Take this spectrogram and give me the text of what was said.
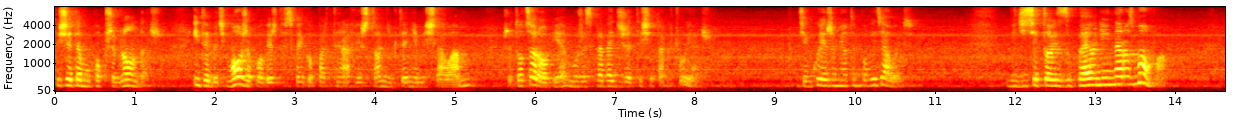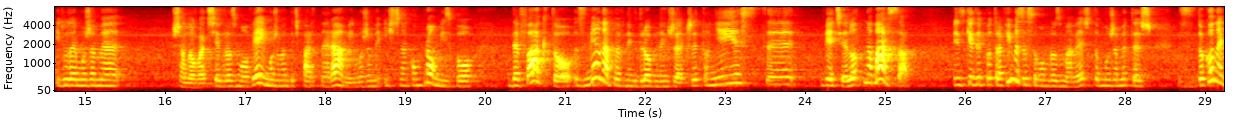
Ty się temu poprzyglądasz. I ty być może powiesz do swojego partnera, wiesz co, nigdy nie myślałam, że to, co robię, może sprawiać, że ty się tak czujesz. Dziękuję, że mi o tym powiedziałeś. Widzicie, to jest zupełnie inna rozmowa. I tutaj możemy szanować się w rozmowie i możemy być partnerami, możemy iść na kompromis, bo de facto zmiana pewnych drobnych rzeczy to nie jest, y, wiecie, lot na Marsa. Więc kiedy potrafimy ze sobą rozmawiać, to możemy też dokonać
